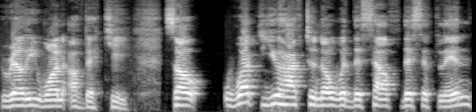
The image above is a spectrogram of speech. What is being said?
really one of the key. So what you have to know with the self discipline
